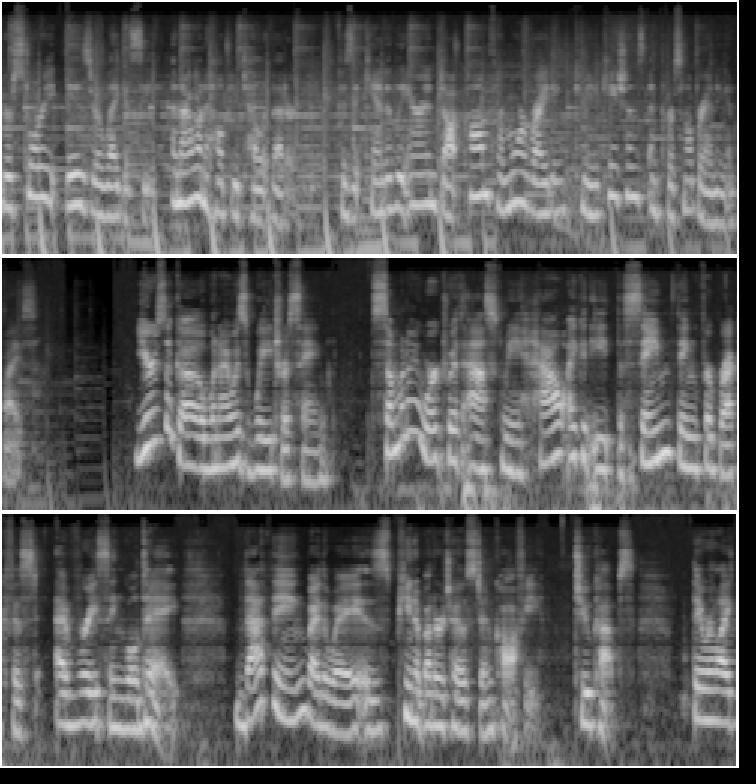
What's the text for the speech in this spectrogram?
Your story is your legacy, and I want to help you tell it better. Visit candidlyerin.com for more writing, communications, and personal branding advice. Years ago, when I was waitressing, someone I worked with asked me how I could eat the same thing for breakfast every single day. That thing, by the way, is peanut butter toast and coffee, two cups. They were like,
